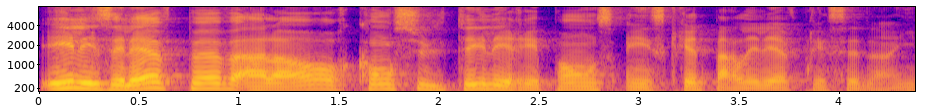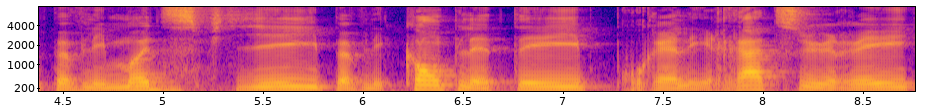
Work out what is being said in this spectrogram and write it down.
Et les élèves peuvent alors consulter les réponses inscrites par l'élève précédent. Ils peuvent les modifier, ils peuvent les compléter, ils pourraient les raturer,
